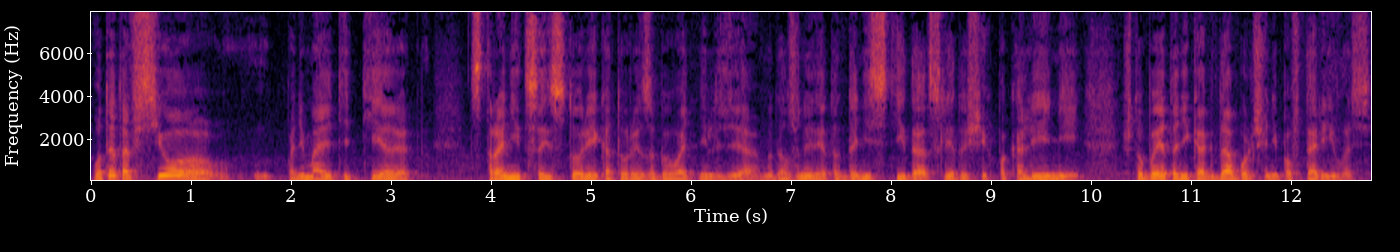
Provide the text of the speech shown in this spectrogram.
Вот это все, понимаете, те страницы истории, которые забывать нельзя. Мы должны это донести до следующих поколений, чтобы это никогда больше не повторилось.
